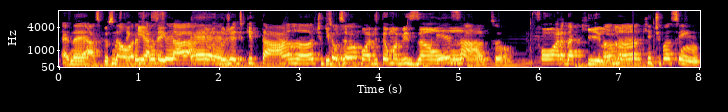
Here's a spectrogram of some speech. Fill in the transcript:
É, Né? As pessoas Na têm que de você- aceitar é. do jeito que tá. Aham, tipo, E você tô- não pode ter uma visão Exato. fora daquilo, Aham, né? que tipo assim,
